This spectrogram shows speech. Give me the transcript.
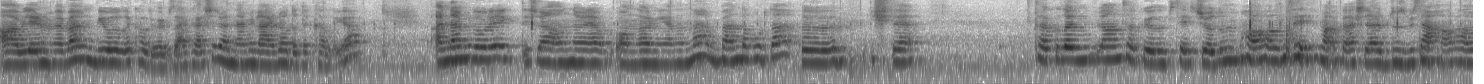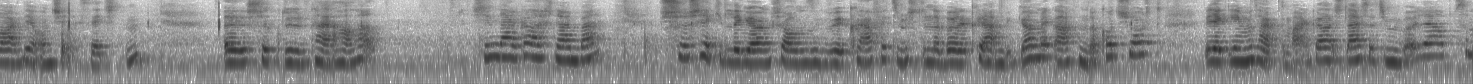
abilerim ve ben bir odada kalıyoruz arkadaşlar. Annemgil ayrı odada kalıyor. Annem bile oraya gitti şu an onların yanına. Ben de burada e, işte takılarımı falan takıyordum, seçiyordum. Halhalımı seçtim arkadaşlar. Düz bir tane halhal vardı ya onu se- seçtim. E, şık düz bir tane halhal. Şimdi arkadaşlar ben şu şekilde görmüş olduğunuz gibi kıyafetim üstünde böyle krem bir gömlek, altında kot şort. Bilekliğimi taktım arkadaşlar. Saçımı böyle yaptım.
